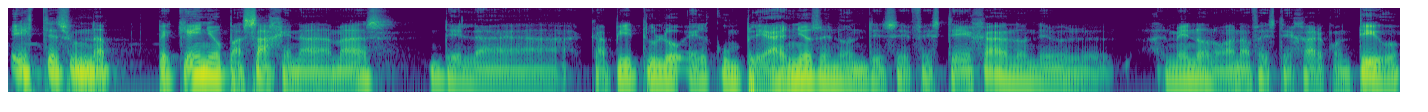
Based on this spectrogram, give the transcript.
este es un pequeño pasaje nada más del capítulo El cumpleaños en donde se festeja, en donde al menos lo van a festejar contigo,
